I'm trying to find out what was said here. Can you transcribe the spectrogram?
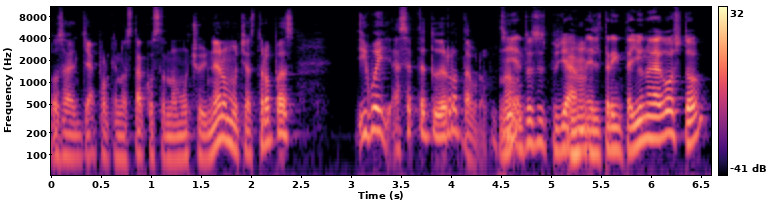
O sea, ya porque nos está costando mucho dinero, muchas tropas. Y, güey, acepta tu derrota, bro. ¿no? Sí, entonces pues ya, Ujú. el 31 de agosto,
